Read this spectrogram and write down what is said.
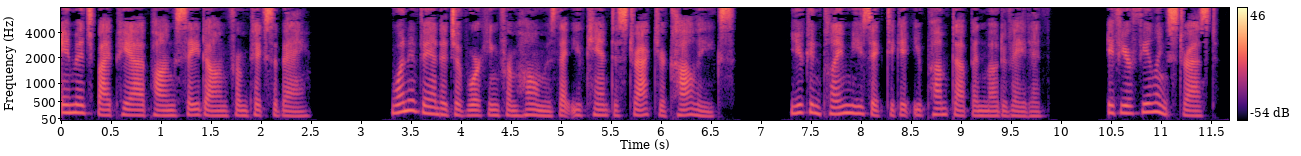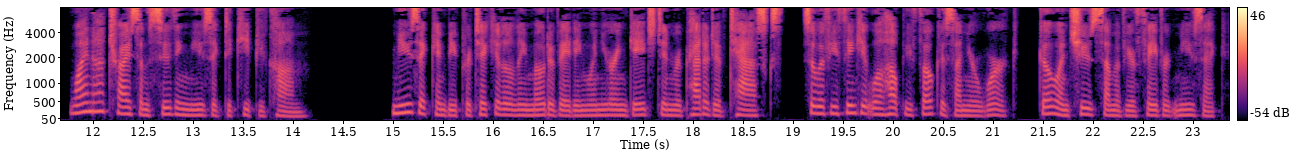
Image by Piapong Sedong from Pixabay. One advantage of working from home is that you can't distract your colleagues. You can play music to get you pumped up and motivated. If you're feeling stressed, why not try some soothing music to keep you calm? Music can be particularly motivating when you're engaged in repetitive tasks, so if you think it will help you focus on your work, go and choose some of your favorite music.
